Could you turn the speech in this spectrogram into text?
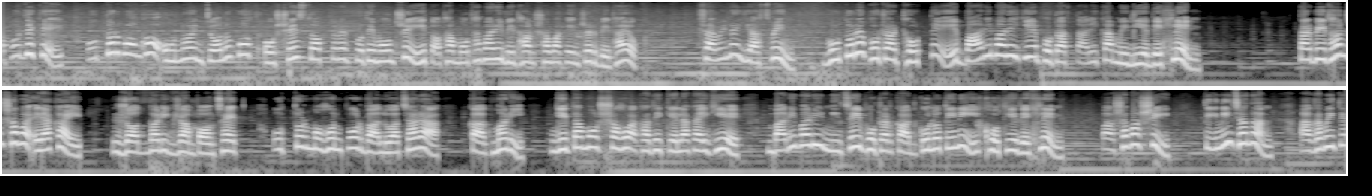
অপরদিকে উত্তরবঙ্গ উন্নয়ন জলপথ ও সেচ দপ্তরের প্রতিমন্ত্রী তথা মোথাবাড়ি বিধানসভা কেন্দ্রের বিধায়ক শাবিনা ইয়াসমিন ভুতুরে ভোটার ধরতে বাড়ি বাড়ি গিয়ে ভোটার তালিকা মিলিয়ে দেখলেন। তার বিধানসভা এলাকায় রথবাড়ি গ্রাম পঞ্চায়েত, উত্তর মোহনপুর বালুয়াচাড়া কাকমারি, গীতামোড় সহ একাধিক এলাকায় গিয়ে বাড়ি বাড়ি নিজেই ভোটার কার্ডগুলো তিনি খতিয়ে দেখলেন। পাশাপাশি তিনি জানান, আগামীতে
